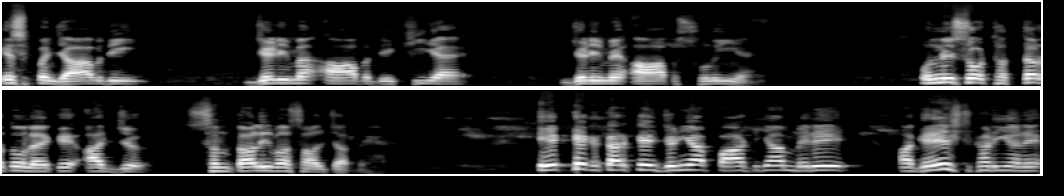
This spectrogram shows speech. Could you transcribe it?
ਇਸ ਪੰਜਾਬ ਦੀ, ਜਿਹੜੀ ਮੈਂ ਆਪ ਦੇਖੀ ਹੈ, ਜਿਹੜੀ ਮੈਂ ਆਪ ਸੁਣੀ ਹੈ 1978 ਤੋਂ ਲੈ ਕੇ ਅੱਜ 47ਵਾਂ ਸਾਲ ਚੱਲ ਰਿਹਾ ਹੈ। ਇੱਕ ਇੱਕ ਕਰਕੇ ਜਿਹੜੀਆਂ ਪਾਰਟੀਆਂ ਮੇਰੇ ਅਗੇਂਸਟ ਖੜੀਆਂ ਨੇ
